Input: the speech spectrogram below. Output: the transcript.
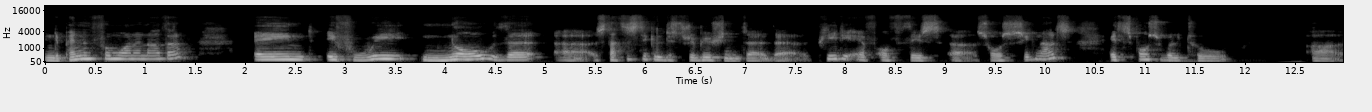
independent from one another. And if we know the uh, statistical distribution, the, the PDF of these uh, source signals, it's possible to uh,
